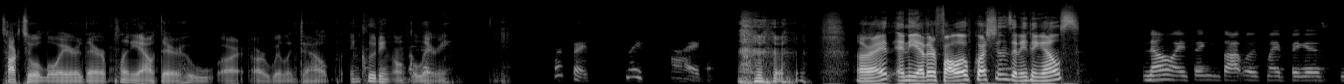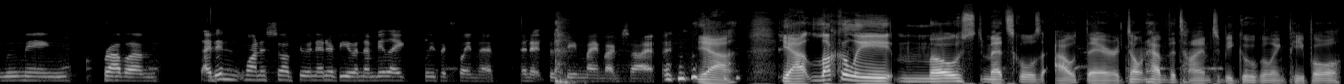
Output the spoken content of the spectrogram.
talk to a lawyer. There are plenty out there who are, are willing to help, including Uncle Larry. Perfect. Nice. Hi. All right. Any other follow up questions? Anything else? No, I think that was my biggest looming problem. I didn't want to show up to an interview and then be like, please explain this. And it just be my mugshot. yeah. Yeah. Luckily, most med schools out there don't have the time to be Googling people.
